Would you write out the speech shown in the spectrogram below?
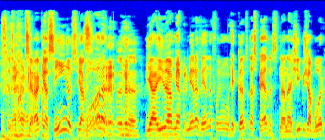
Disse, "Mas será que é assim? Eu disse, agora? Aham. E aí a minha primeira venda foi um Recanto das Pedras, na Najib Jabor.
